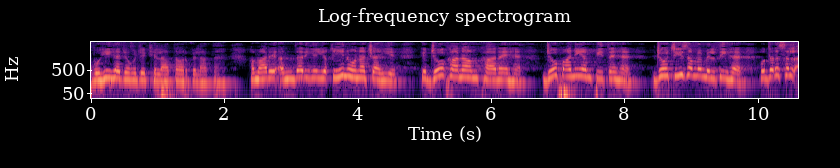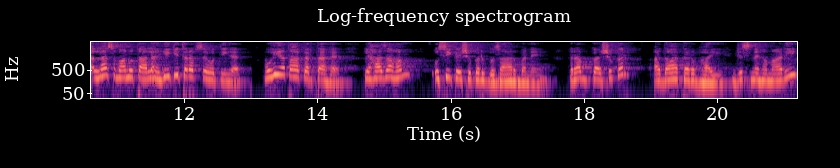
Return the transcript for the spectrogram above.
वही है जो मुझे खिलाता और पिलाता है। हमारे अंदर ये यकीन होना चाहिए कि जो खाना हम खा रहे हैं, जो पानी हम पीते हैं, जो चीज़ हमें मिलती है, वो दरअसल अल्लाह सुबहान ताला ही की तरफ़ से होती है। वही अता करता है। लिहाजा हम उसी के शुक्र गुजार बने। रब का शुक्र अदा कर भाई, जिसने हमारी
